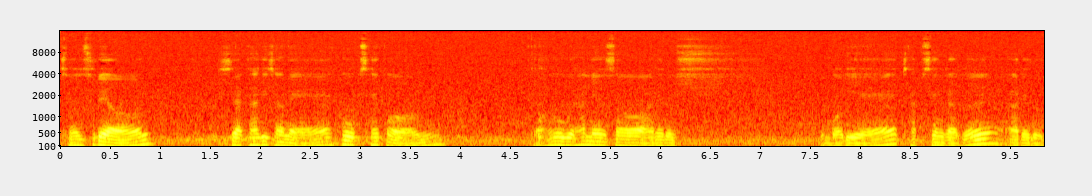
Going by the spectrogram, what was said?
전수련 시작하기 전에 호흡 세 번. 호흡을 하면서 아래로 슉그 머리에 잡생각을 아래로 슉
